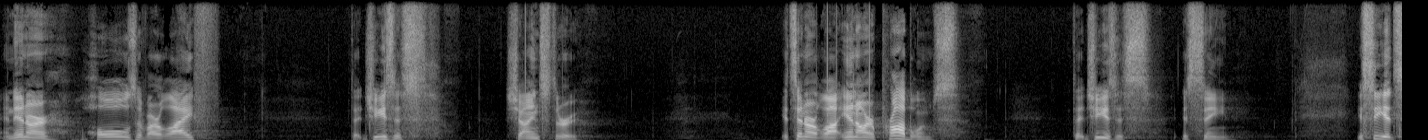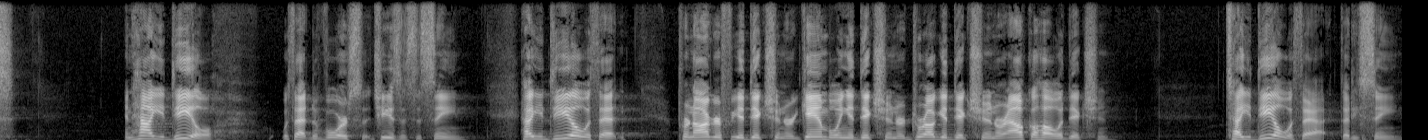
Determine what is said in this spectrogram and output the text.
and in our holes of our life that Jesus shines through. It's in our, in our problems that Jesus is seen. You see, it's in how you deal with that divorce that Jesus is seen, how you deal with that pornography addiction or gambling addiction or drug addiction or alcohol addiction. It's how you deal with that that he's seen.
